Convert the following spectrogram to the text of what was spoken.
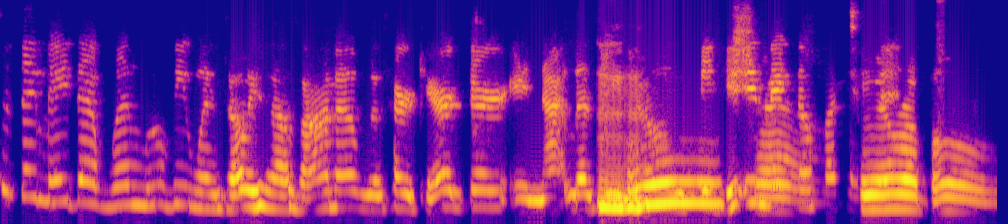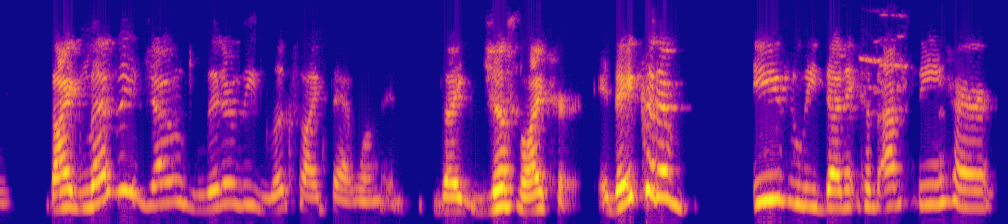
since they made that one movie when Zoe Saldana was her character and not Leslie Mm-hmm. Jones, it didn't make no fucking sense. Terrible. Like Leslie Jones literally looks like that woman, like just like her. They could have easily done it because I've seen her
